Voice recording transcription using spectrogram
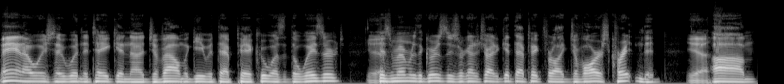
man, I wish they wouldn't have taken uh, JaVale McGee with that pick. Who was it, the Wizards? Yeah. Because remember, the Grizzlies were going to try to get that pick for, like, Javaris Crittenton. Yeah. Um,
